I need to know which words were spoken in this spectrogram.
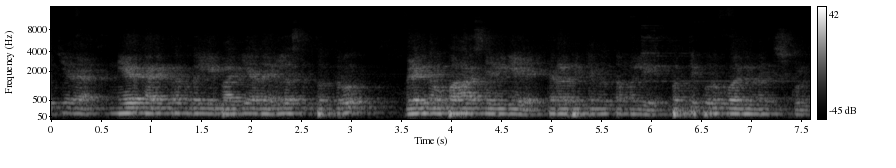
ಪೂಜ್ಯರ ನೇರ ಕಾರ್ಯಕ್ರಮದಲ್ಲಿ ಭಾಗಿಯಾದ ಎಲ್ಲ ಸದ್ಭಕ್ತರು ಬೆಳಗಿನ ಉಪಹಾರ ಸೇವೆಗೆ ತೆರಳಬೇಕೆಂದು ತಮ್ಮಲ್ಲಿ ಭಕ್ತಿಪೂರ್ವಕವಾಗಿ ವಿನಂತಿಸಿಕೊಳ್ಳುತ್ತೇವೆ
